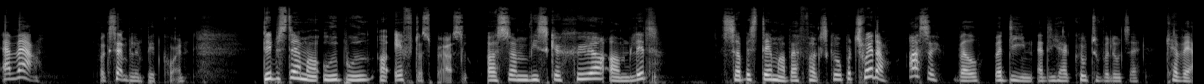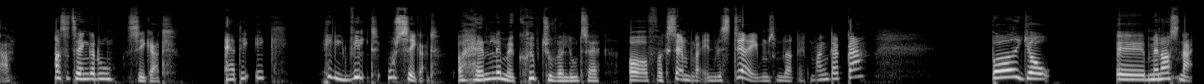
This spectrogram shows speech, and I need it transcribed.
er værd. For eksempel en bitcoin. Det bestemmer udbud og efterspørgsel. Og som vi skal høre om lidt, så bestemmer, hvad folk skriver på Twitter, også hvad værdien af de her kryptovaluta kan være. Og så tænker du sikkert, er det ikke helt vildt usikkert at handle med kryptovaluta og for eksempel at investere i dem, som der er ret mange, der gør? Både jo øh, men også nej.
